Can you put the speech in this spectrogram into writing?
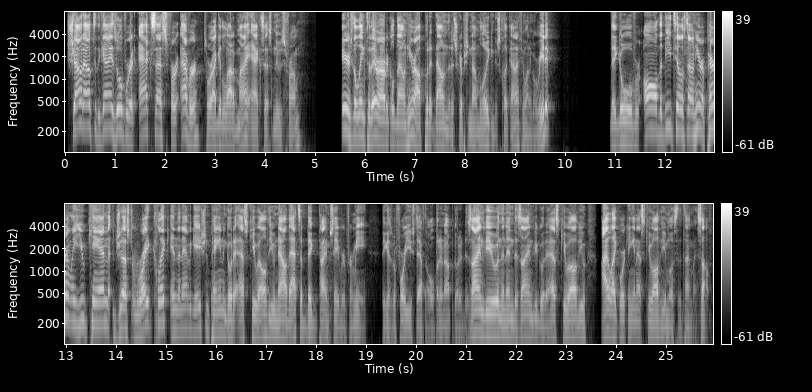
Shout out to the guys over at Access Forever. It's where I get a lot of my Access news from. Here's the link to their article down here. I'll put it down in the description down below. You can just click on it if you want to go read it. They go over all the details down here. Apparently, you can just right click in the navigation pane and go to SQL view. Now, that's a big time saver for me because before you used to have to open it up, go to design view, and then in design view, go to SQL view. I like working in SQL view most of the time myself.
